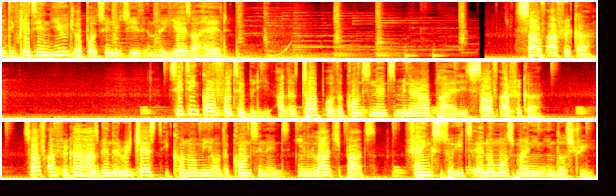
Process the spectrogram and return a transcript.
indicating huge opportunities in the years ahead. South Africa Sitting comfortably at the top of the continent's mineral pile is South Africa. South Africa has been the richest economy on the continent in large part thanks to its enormous mining industry.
